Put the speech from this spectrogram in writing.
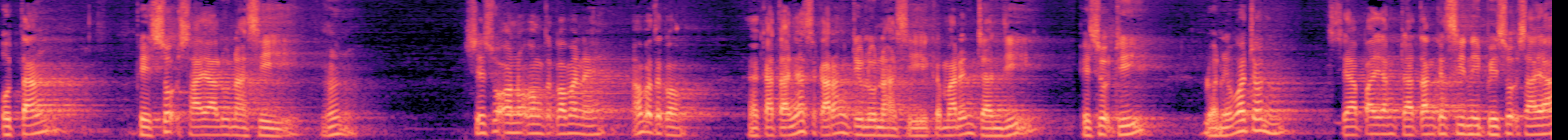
utang besok saya lunasi. Sesuk ana wong teko mana? Apa teko? Nah, katanya sekarang dilunasi. Kemarin janji besok di lunasi. Wacon, siapa yang datang ke sini besok saya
